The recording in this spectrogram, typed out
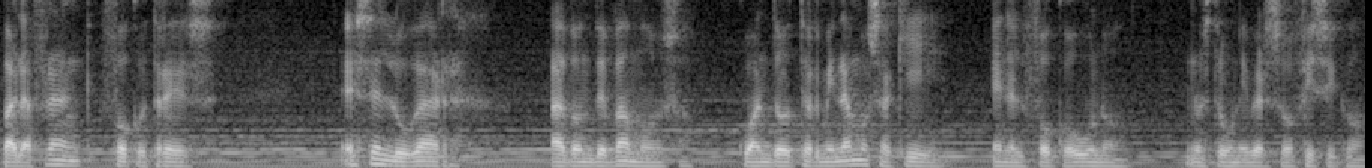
Para Frank, Foco 3 es el lugar a donde vamos cuando terminamos aquí en el Foco 1 nuestro universo físico,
